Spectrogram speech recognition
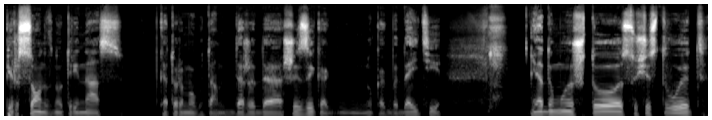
персон внутри нас, которые могут там даже до шизы как, ну, как бы дойти. Я думаю, что существует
